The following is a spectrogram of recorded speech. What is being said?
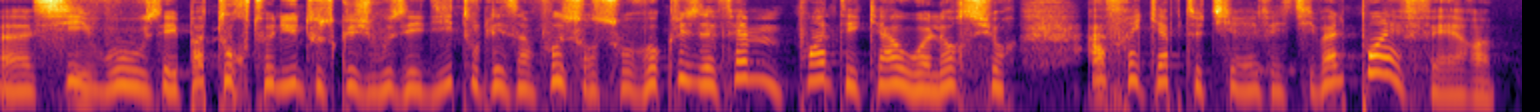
Euh, si vous n'avez pas tout retenu, tout ce que je vous ai dit, toutes les infos sont sur vauclusefm.tk ou alors sur africapt-festival.fr.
